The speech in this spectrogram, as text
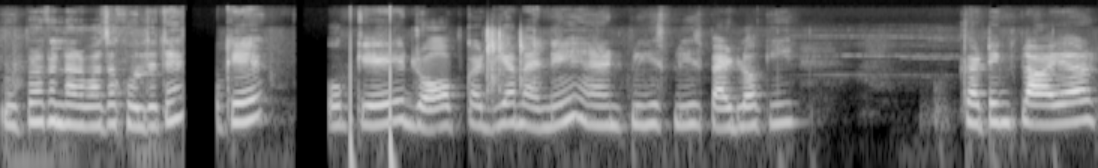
ऊपर का दरवाज़ा खोल देते हैं। ओके ओके ड्रॉप कर दिया मैंने एंड प्लीज़ प्लीज़ पैडलॉक की। Cutting plier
